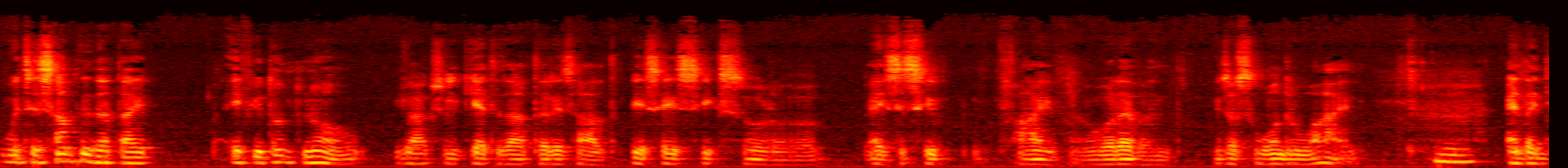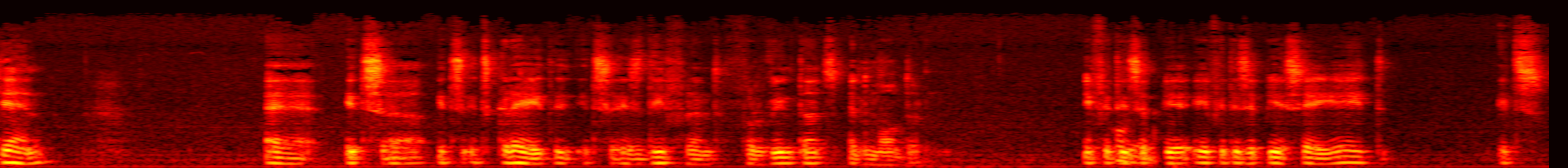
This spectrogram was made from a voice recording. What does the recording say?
Which is something that I if you don't know, you actually get that result, PSA 6 or uh, ACC 5 or whatever, and you just wonder why. Mm. And again, uh, it's uh, it's it's great. It's it's different for vintage and modern. If it oh, is yeah. a if it is a PSA 8, it's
